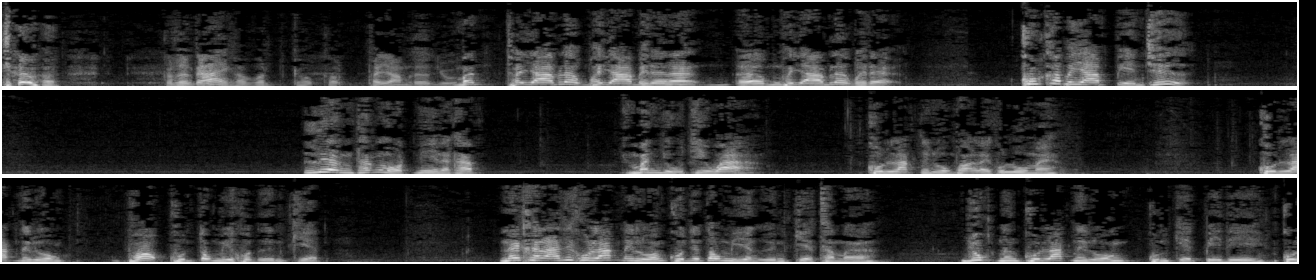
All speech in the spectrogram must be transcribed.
ใช่ไหม ก็เลิกได้เขาก็เขาเขาพยายามเลิกอยู่ มันพยายามเลิกพยายามไปเถอะนะเออมึงพยายามเลิกไปเถอะคุณก็พยายามเปลี่ยนชื่อ เรื่องทั้งหมดนี่นะครับ มันอยู่ที่ว่า คุณรักในหลวงเพราะอะไรคุณรู้ไหมคุณรักในหลวง เพราะคุณต้องมีคนอื่นเกลียด ในขณะที่คุณรักในหลวง คุณจะต้องมีอย่างอื่นเกลียดเสมอ ยุคหนึ่งคุณรักในหลวง คุณเกลียดปรีดี คุณ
